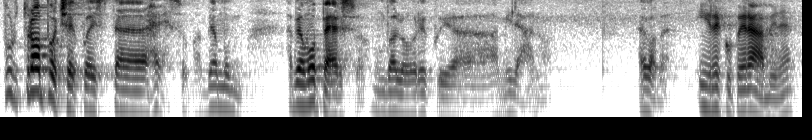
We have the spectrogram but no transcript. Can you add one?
purtroppo c'è questa, eh, insomma, abbiamo, abbiamo, perso un valore qui a, a Milano. E vabbè. Irrecuperabile?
